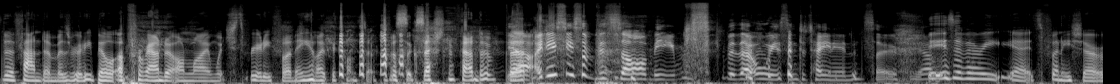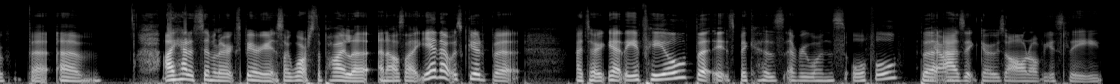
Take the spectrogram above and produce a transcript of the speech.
the fandom is really built up around it online, which is really funny, like the concept of a succession fandom. But yeah, I do see some bizarre memes, but they're always entertaining. So yeah, it is a very yeah, it's a funny show. But um, I had a similar experience. I watched the pilot and I was like, yeah, that was good, but I don't get the appeal. But it's because everyone's awful. But Yeah. as it goes on, obviously.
